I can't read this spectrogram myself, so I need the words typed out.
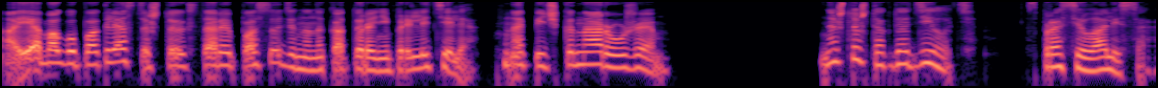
А я могу поклясться, что их старая посудина, на которой они прилетели, напичкана оружием». «Ну что ж тогда делать?» — спросила Алиса.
